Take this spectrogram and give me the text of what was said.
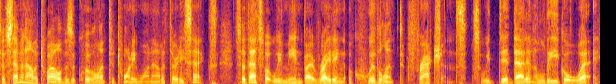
so 7 out of 12 is equivalent to 21 out of 36. So that's what we mean by writing equivalent fractions. So we did that in a legal way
